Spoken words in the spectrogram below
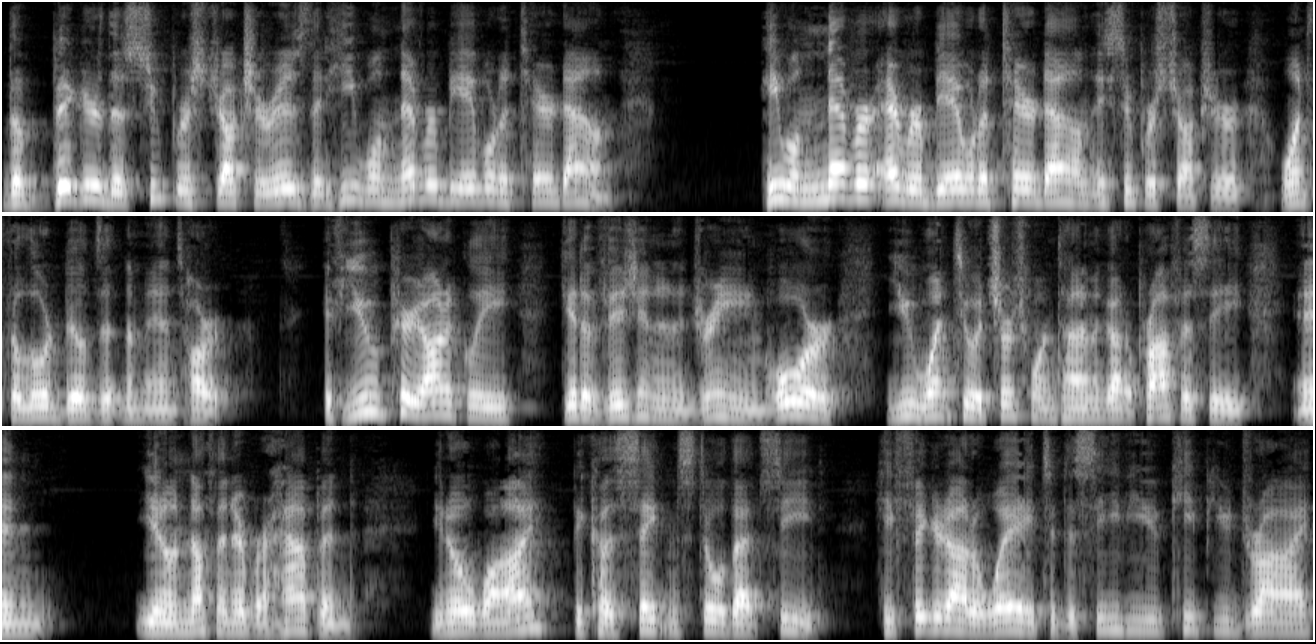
the bigger the superstructure is that he will never be able to tear down. He will never ever be able to tear down a superstructure once the Lord builds it in a man's heart. If you periodically get a vision and a dream, or you went to a church one time and got a prophecy and you know nothing ever happened. You know why? Because Satan stole that seed. He figured out a way to deceive you, keep you dry,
